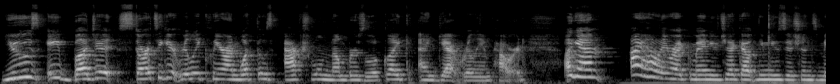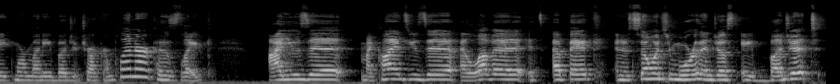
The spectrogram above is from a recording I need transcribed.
Use a budget, start to get really clear on what those actual numbers look like, and get really empowered. Again, I highly recommend you check out the Musicians Make More Money Budget Tracker and Planner because, like, I use it, my clients use it, I love it, it's epic, and it's so much more than just a budget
